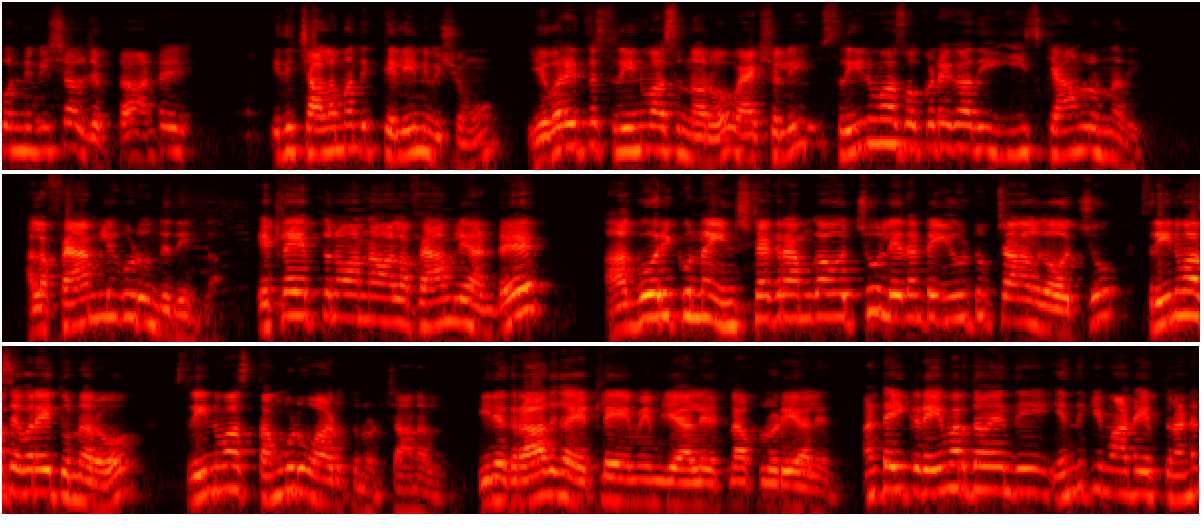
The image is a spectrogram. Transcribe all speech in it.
కొన్ని విషయాలు చెప్తా. అంటే ఇది చాలా మందికి తెలియని విషయము. ఎవరైతే శ్రీనివాస్ ఉన్నారో యాక్చువల్లీ శ్రీనివాస్ ఒక్కటే కాదు ఈ స్కామ్లో ఉన్నది. వాళ్ళ ఫ్యామిలీ కూడా ఉంది దీంట్లో. ఎట్లా చెప్తున్నావు అన్న వాళ్ళ ఫ్యామిలీ అంటే అగోరికి ఉన్న ఇన్స్టాగ్రామ్ కావచ్చు లేదంటే యూట్యూబ్ ఛానల్ కావచ్చు శ్రీనివాస్ ఎవరైతే ఉన్నారో శ్రీనివాస్ తమ్ముడు వాడుతున్నాడు ఛానల్ ఈయనకు రాదుగా ఎట్లా ఏమేం చేయాలి ఎట్లా అప్లోడ్ చేయాలి అంటే ఇక్కడ ఏమర్థమైంది? ఎందుకు ఈ మాట చెప్తున్నా అంటే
